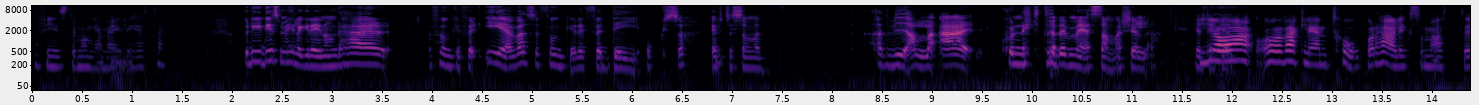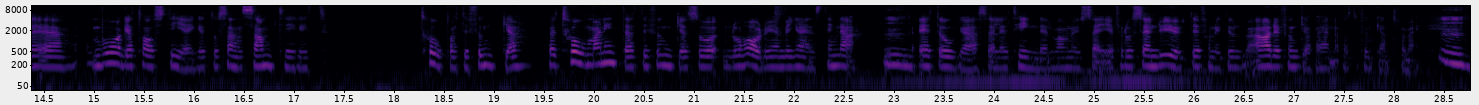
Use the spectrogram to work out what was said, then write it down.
Då finns det många möjligheter. Och det är det som är hela grejen. Om det här funkar för Eva så funkar det för dig också. Eftersom att, att vi alla är connectade med samma källa. Helt enkelt. Ja, och verkligen tro på det här liksom att eh, våga ta steget och sen samtidigt tro på att det funkar. För tror man inte att det funkar så då har du en begränsning där. Mm. Ett ogräs eller ett hinder eller vad man nu säger. För då sänder du ut det från ditt underbara. Ja, det funkar för henne fast det funkar inte för mig. Mm.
